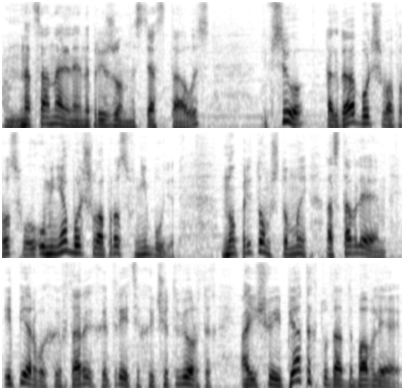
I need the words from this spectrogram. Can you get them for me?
национальная напряженность осталась. И все, тогда больше вопросов, у меня больше вопросов не будет. Но при том, что мы оставляем и первых, и вторых, и третьих, и четвертых, а еще и пятых туда добавляем,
